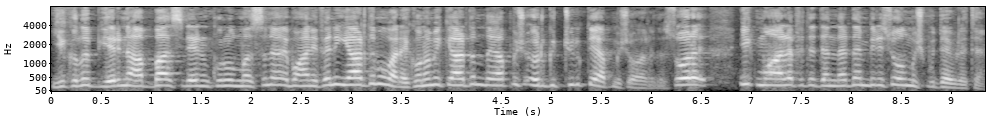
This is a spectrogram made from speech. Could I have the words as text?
yıkılıp yerine Abbasilerin kurulmasına Ebu Hanife'nin yardımı var. Ekonomik yardım da yapmış, örgütçülük de yapmış o arada. Sonra ilk muhalefet edenlerden birisi olmuş bu devlete.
